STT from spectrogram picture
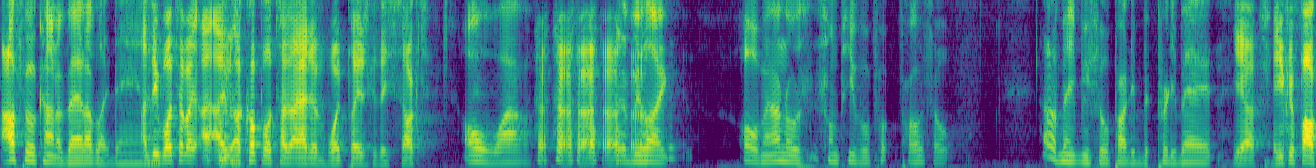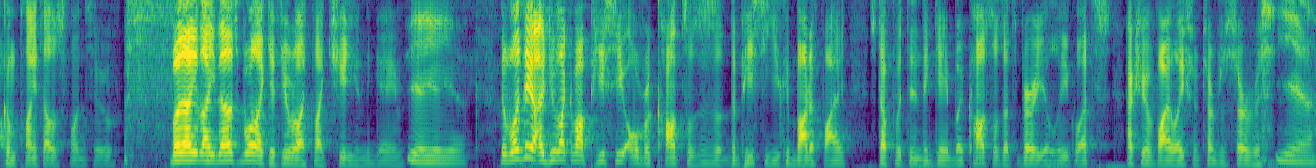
I feel kind of bad. I'm like, damn. I think one time I, I a couple of times I had to avoid players because they sucked. oh wow. It'd be like, oh man, I know some people probably felt. That would make me feel b- pretty bad. Yeah, and you could file complaints. That was fun too. But like, like that was more like if you were like like cheating in the game. Yeah, yeah, yeah. The one thing I do like about PC over consoles is uh, the PC you can modify stuff within the game, but consoles that's very illegal. That's actually a violation of terms of service. Yeah.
